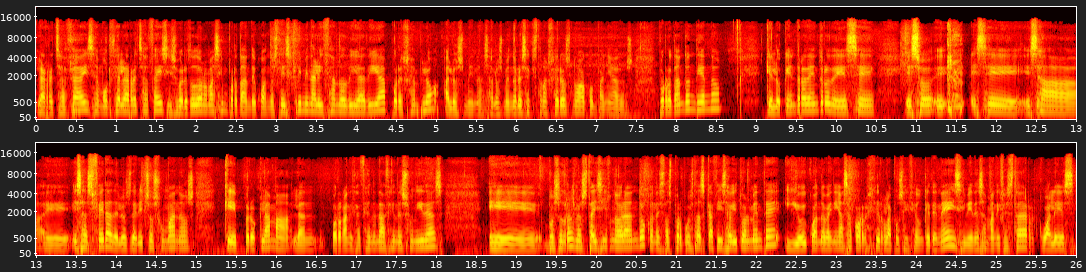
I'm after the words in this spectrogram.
la rechazáis, en Murcia la rechazáis y, sobre todo, lo más importante, cuando estáis criminalizando día a día, por ejemplo, a los menas, a los menores extranjeros no acompañados. Por lo tanto, entiendo que lo que entra dentro de ese, eso, eh, esa, eh, esa esfera de los derechos humanos que proclama la Organización de Naciones Unidas eh, vosotros lo estáis ignorando con estas propuestas que hacéis habitualmente y hoy cuando venías a corregir la posición que tenéis y vienes a manifestar cuál es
